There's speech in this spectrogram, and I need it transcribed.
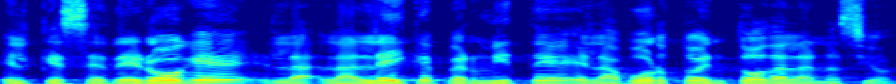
el que se derogue la, ley que permite el aborto en toda la nación.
